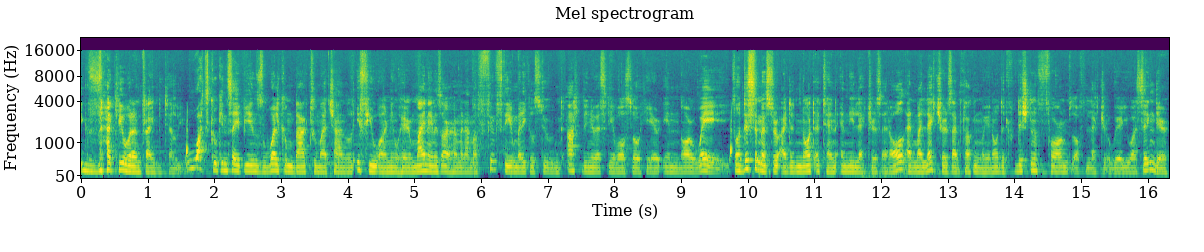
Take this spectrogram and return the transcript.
exactly what I'm trying to tell you. What's cooking sapiens? Welcome back to my channel. If you are new here, my name is Arham and I'm a fifth year medical student at the University of Oslo here in Norway. So this semester I did not attend any lectures at all and my lectures I'm talking about you know the traditional forms of lecture where you are sitting there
